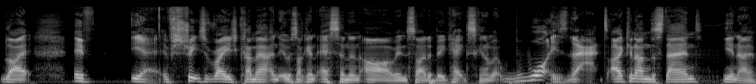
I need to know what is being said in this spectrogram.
like if, yeah, if Streets of Rage come out and it was like an S and an R inside a big hexagon, I'm like, what is that? I can understand, you know,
